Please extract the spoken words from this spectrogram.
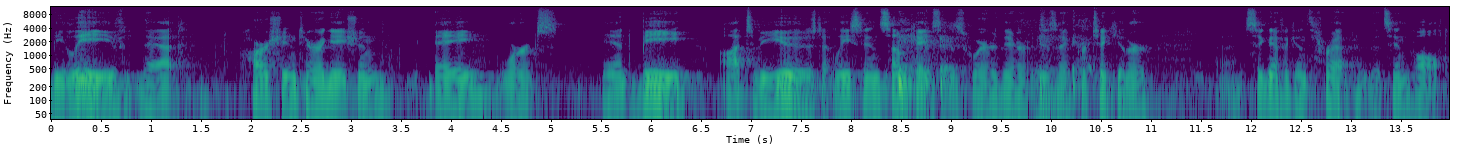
believe that harsh interrogation, A, works, and B, ought to be used, at least in some cases where there is a particular uh, significant threat that's involved.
